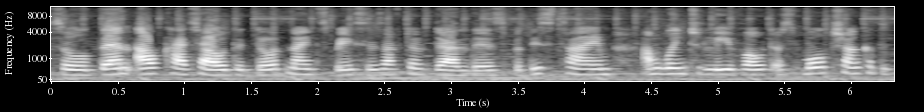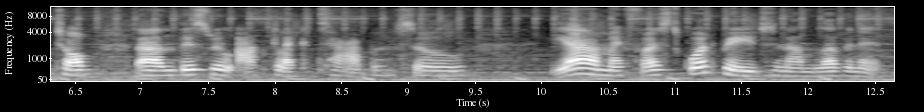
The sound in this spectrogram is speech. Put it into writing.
so then I'll cut out the dot 9 spaces after I've done this but this time I'm going to leave out a small chunk at the top and this will act like a tab. So yeah my first quote page and I'm loving it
